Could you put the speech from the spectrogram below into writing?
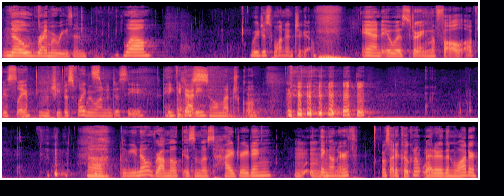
No rhyme or reason. Well, we just wanted to go. And it was during the fall, obviously. And the cheapest flights. We wanted to see. Thank you, Daddy. so much, Cole. Ah, did you know raw milk is the most hydrating thing on earth? Outside of coconut water. Better than water.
